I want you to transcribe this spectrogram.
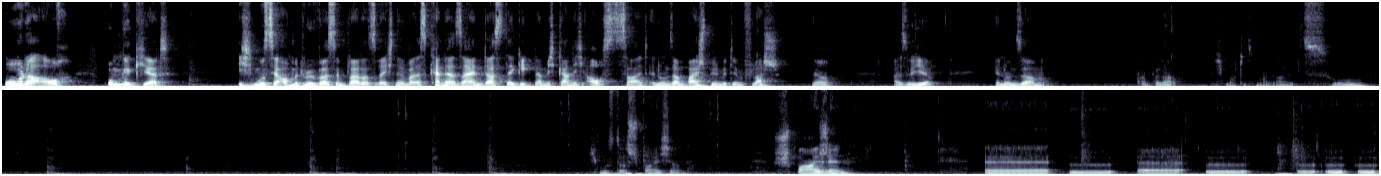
Oder auch umgekehrt, ich muss ja auch mit Reverse Implators rechnen, weil es kann ja sein, dass der Gegner mich gar nicht auszahlt. In unserem Beispiel mit dem Flush. Ja? Also hier, in unserem. Hoppala, ich mache das mal gerade zu. Ich muss das speichern. Speichern. Äh, ö, äh, ö, ö.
